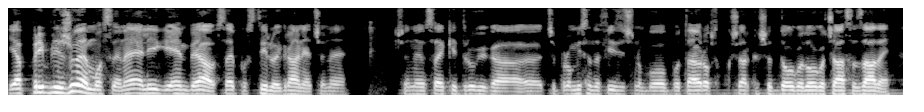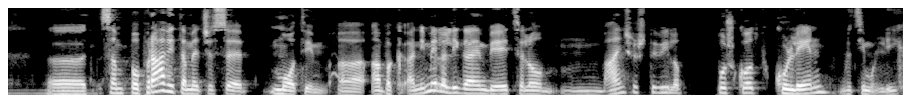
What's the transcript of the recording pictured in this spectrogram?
Ja, približujemo se, ne, ligi NBA, vsaj po stilu igranja, če ne, če ne vsaj kaj drugega, čeprav mislim, da fizično bo, bo ta evropska košarka še dolgo, dolgo časa zadaj. Uh, Sam popravite me, če se motim, uh, ampak ni imela Liga NBA celo manjše število poškodb kolen, recimo lih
